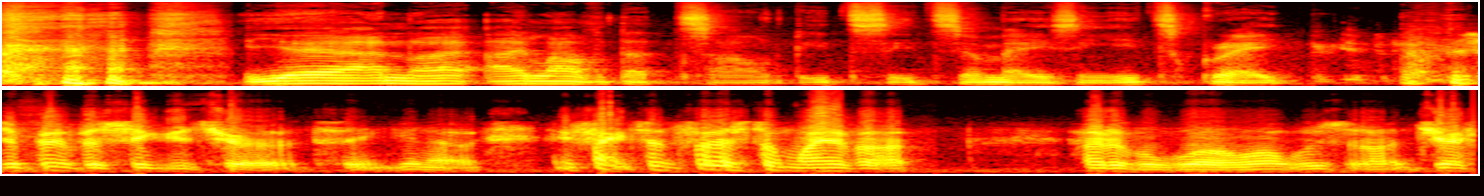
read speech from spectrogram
yeah, and I, I love that sound. It's it's amazing. It's great. It's a bit of a signature thing, you know. In fact, the first time I ever heard of a I was uh, Jeff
